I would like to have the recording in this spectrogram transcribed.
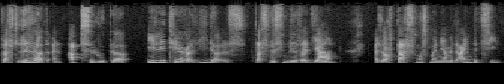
Dass Lillard ein absoluter elitärer Leader ist, das wissen wir seit Jahren. Also auch das muss man ja mit einbeziehen.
